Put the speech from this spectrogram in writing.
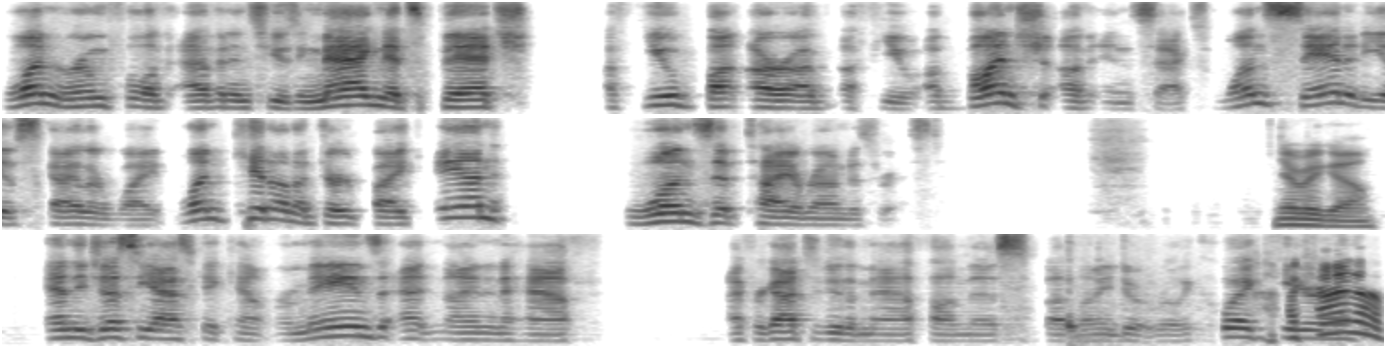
one room full of evidence using magnets, bitch, a few bu- or a, a few, a bunch of insects, one sanity of Skyler White, one kid on a dirt bike, and one zip tie around his wrist. There we go. And the Jesse Askett count remains at nine and a half. I forgot to do the math on this, but let me do it really quick here. I kind of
